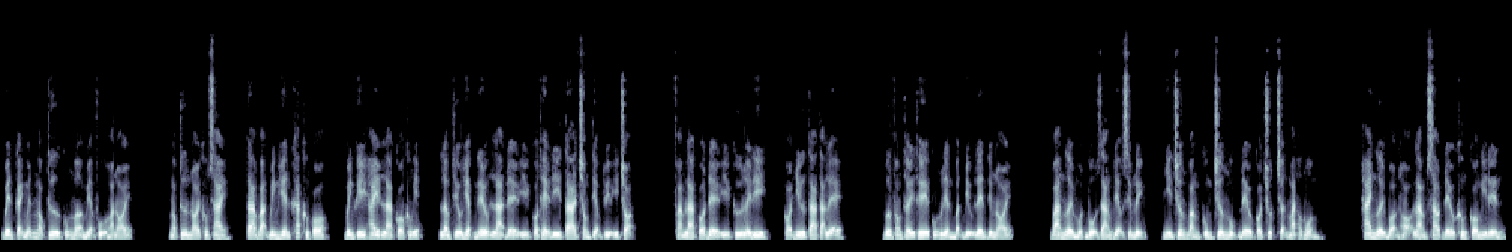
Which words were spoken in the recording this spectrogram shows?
Bên cạnh nguyễn ngọc thư cũng mở miệng phụ hòa nói, ngọc thư nói không sai, ta bạn binh hiên khác không có, binh khí hay là có không ít, lâm thiếu hiệp nếu là để ý có thể đi ta trong tiệm tùy ý chọn. Phàm là có để ý cứ lấy đi, coi như ta tạ lễ. Vương phong thấy thế cũng liền bận bịu lên tiếng nói. Ba người một bộ dáng điệu xiểm định, nhìn trương bằng cùng trương mục đều có chút trận mắt hốc mồm hai người bọn họ làm sao đều không có nghĩ đến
